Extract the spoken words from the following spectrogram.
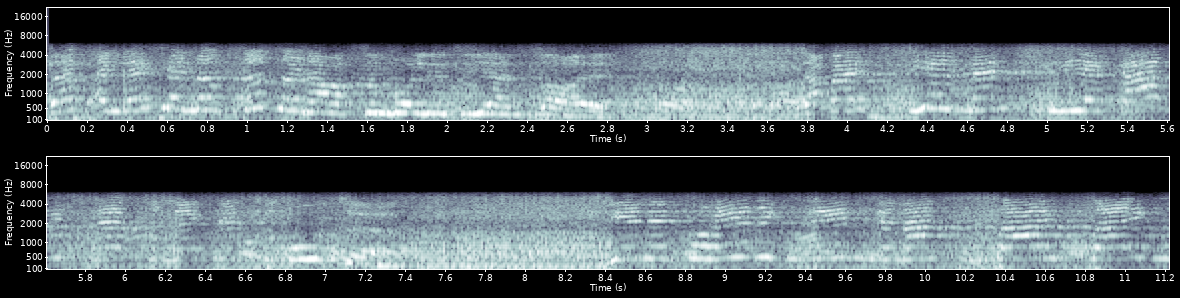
das ein lächelndes Düsseldorf symbolisieren soll. Dabei ist vielen Menschen hier gar nicht mehr zum Lächeln zugute. Die in den vorherigen Reden genannten Zahlen zeigen,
